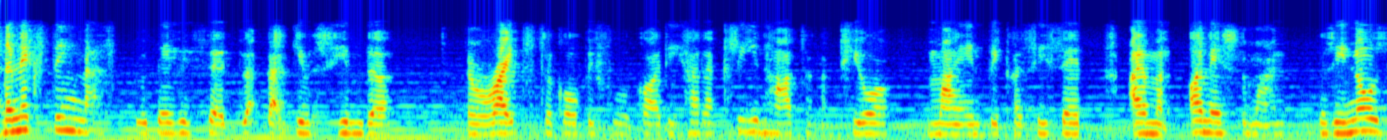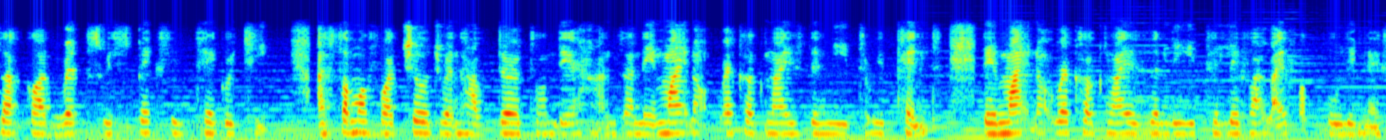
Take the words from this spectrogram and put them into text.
The next thing that David said that, that gives him the the right to go before God. He had a clean heart and a pure mind because he said, I'm an honest man. Because he knows that God respects integrity. And some of our children have dirt on their hands and they might not recognize the need to repent. They might not recognize the need to live a life of holiness.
